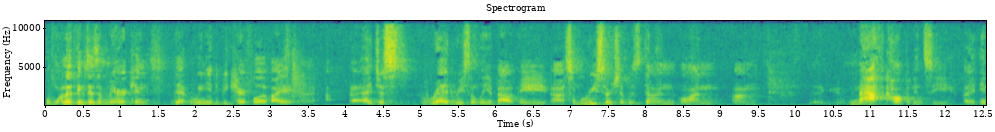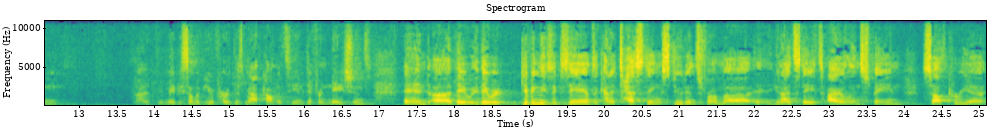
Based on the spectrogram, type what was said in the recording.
one of the things as Americans that we need to be careful of, I, I just read recently about a, uh, some research that was done on um, math competency uh, in uh, maybe some of you have heard this math competency in different nations. And uh, they, they were giving these exams and kind of testing students from uh, United States, Ireland, Spain, South Korea,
